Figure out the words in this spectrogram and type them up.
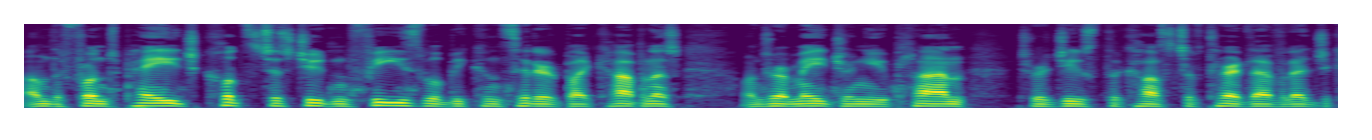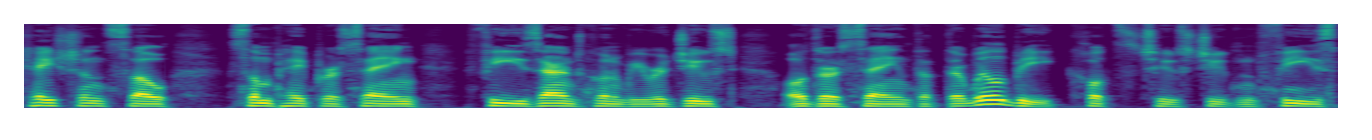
on the front page. Cuts to student fees will be considered by cabinet under a major new plan to reduce the cost of third level education. So some papers saying fees aren't going to be reduced, others saying that there will be cuts to student fees.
